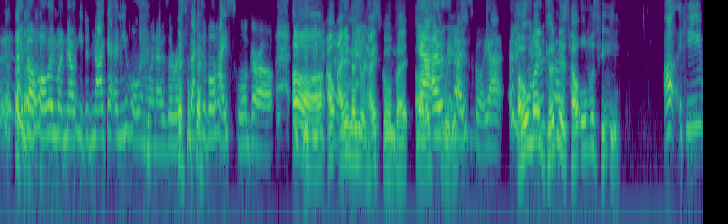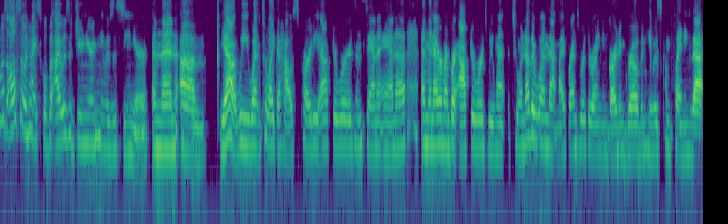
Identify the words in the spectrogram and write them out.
the hole in one. No, he did not get any hole in one. I was a respectable high school girl. Oh, I, I didn't know you were in high school, but oh, yeah, I was sweet. in high school. Yeah. Oh my was fun. goodness, how old was he? Uh, he was also in high school, but I was a junior and he was a senior. And then, um, yeah, we went to like a house party afterwards in Santa Ana. And then I remember afterwards we went to another one that my friends were throwing in Garden Grove, and he was complaining that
